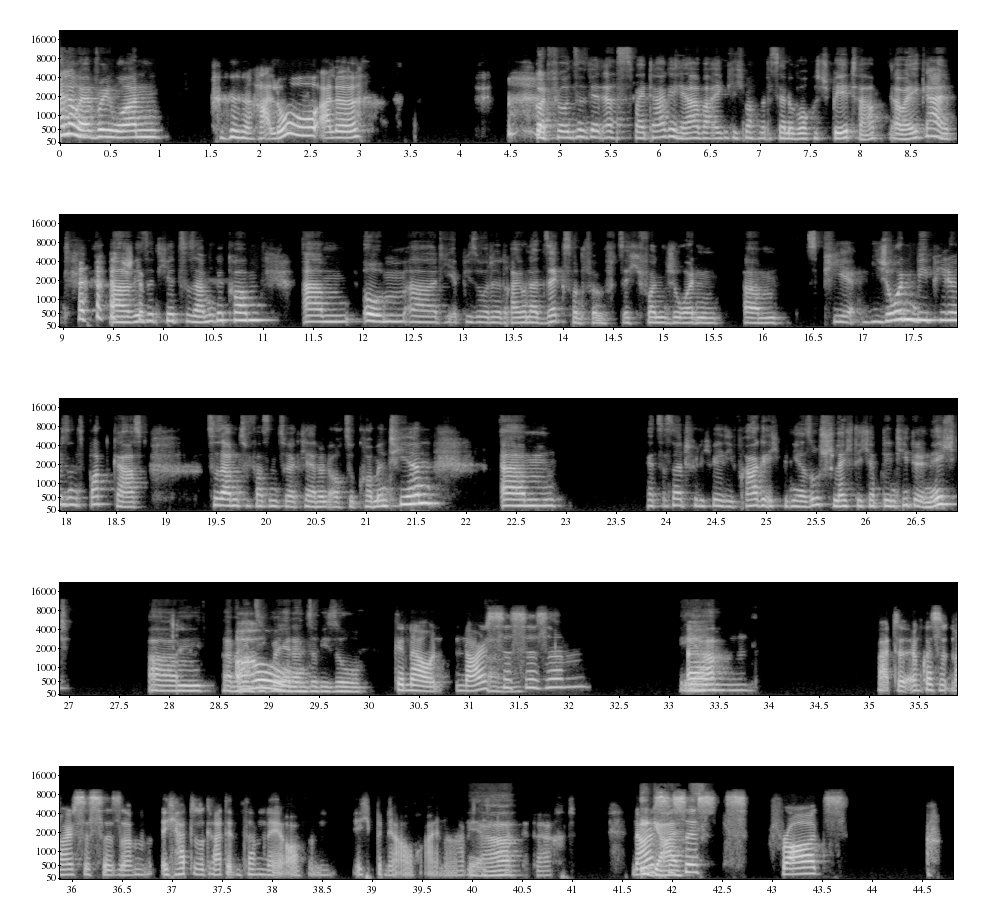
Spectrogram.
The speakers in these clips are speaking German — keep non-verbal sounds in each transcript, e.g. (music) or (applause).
Hello everyone. (laughs) Hallo alle. Gott, für uns sind jetzt erst zwei Tage her, aber eigentlich machen wir das ja eine Woche später. Aber egal. (laughs) Äh, wir sind hier zusammengekommen, ähm, um äh, die Episode 356 von Jordan, ähm, Jordan B. Petersons Podcast zusammenzufassen, zu erklären und auch zu kommentieren. Ähm, jetzt ist natürlich wieder die Frage, ich bin ja so schlecht, ich habe den Titel nicht. Ähm, aber den sieht man ja dann Oh, sowieso. genau. Ähm, Narcissism. ja, Ähm, warte, irgendwas mit Narcissism. Ich hatte gerade den Thumbnail offen. Ich bin ja auch eine, habe ich nicht dran ja, gedacht. egal. Narcissists, Frauds.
